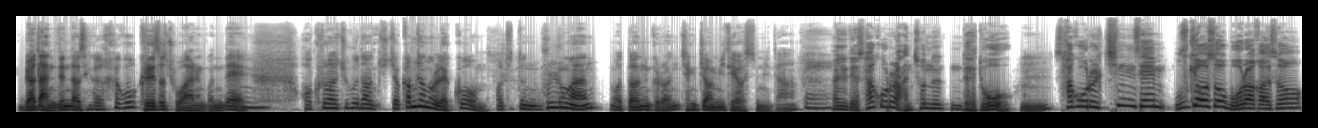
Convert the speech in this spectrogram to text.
몇 안 된다고 생각하고 그래서 좋아하는 건데 음. 어 그래가지고 난 진짜 깜짝 놀랐고 어쨌든 훌륭한 어떤 그런 쟁점이 되었습니다. 네. 아니, 근데 사고를 안 쳤는데도 음. 사고를 친 셈 우겨서 몰아가서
